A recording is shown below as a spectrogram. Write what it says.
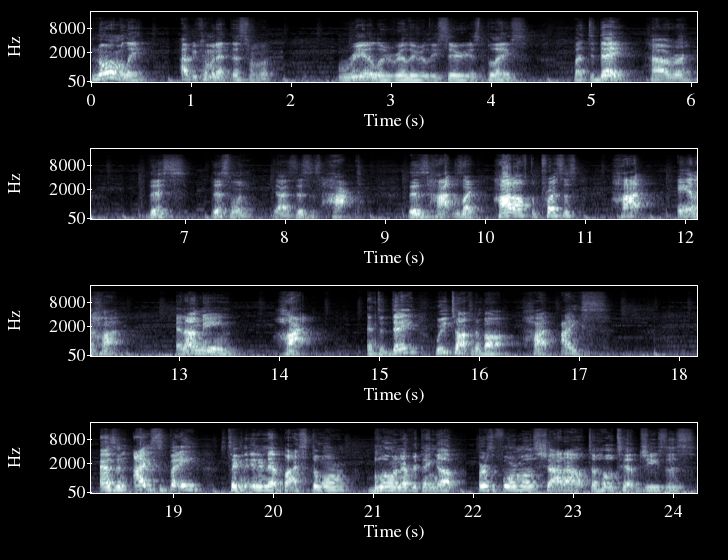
normally I'd be coming at this from a really, really, really serious place. But today, however, this this one, guys, this is hot. This is hot. It's like hot off the presses, hot and hot. And I mean hot. And today we talking about hot ice. As an ice bae, taking the internet by storm, blowing everything up. First and foremost, shout out to Hotep Jesus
